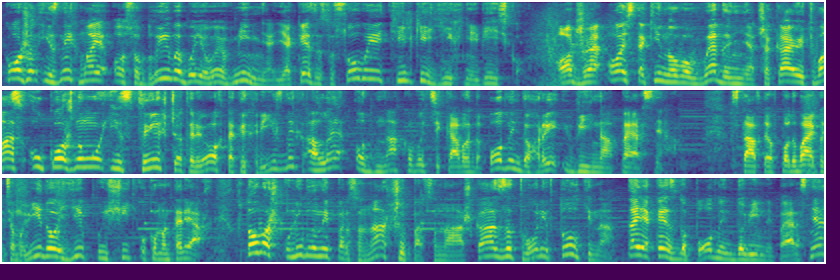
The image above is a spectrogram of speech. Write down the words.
кожен із них має особливе бойове вміння, яке застосовує тільки їхнє військо. Отже, ось такі нововведення чекають вас у кожному із цих чотирьох таких різних, але однаково цікавих доповнень до гри Війна Персня. Ставте вподобайку цьому відео і пишіть у коментарях, хто ваш улюблений персонаж чи персонажка з творів Толкіна, та яке з доповнень до війни персня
